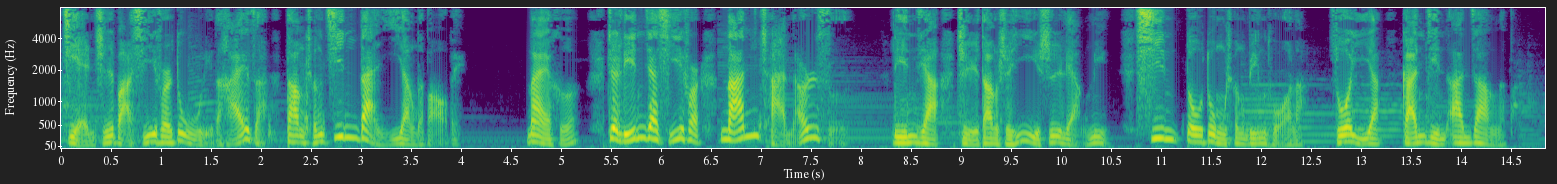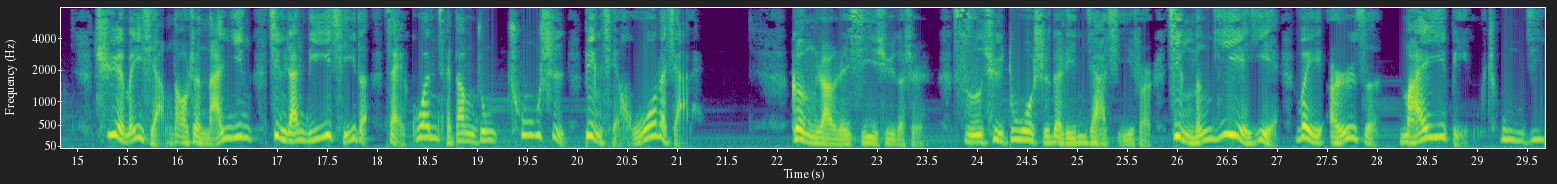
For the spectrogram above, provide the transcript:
简直把媳妇儿肚里的孩子当成金蛋一样的宝贝。奈何这林家媳妇难产而死，林家只当是一尸两命，心都冻成冰坨了，所以呀，赶紧安葬了吧。却没想到，这男婴竟然离奇的在棺材当中出世，并且活了下来。更让人唏嘘的是，死去多时的林家媳妇竟能夜夜为儿子买饼充饥。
